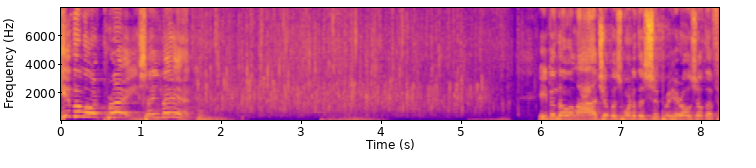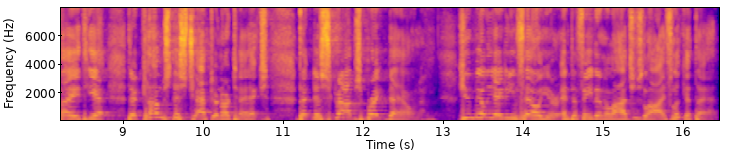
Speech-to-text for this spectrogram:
Give the Lord praise. Amen. Even though Elijah was one of the superheroes of the faith, yet there comes this chapter in our text that describes breakdown, humiliating failure, and defeat in Elijah's life. Look at that.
